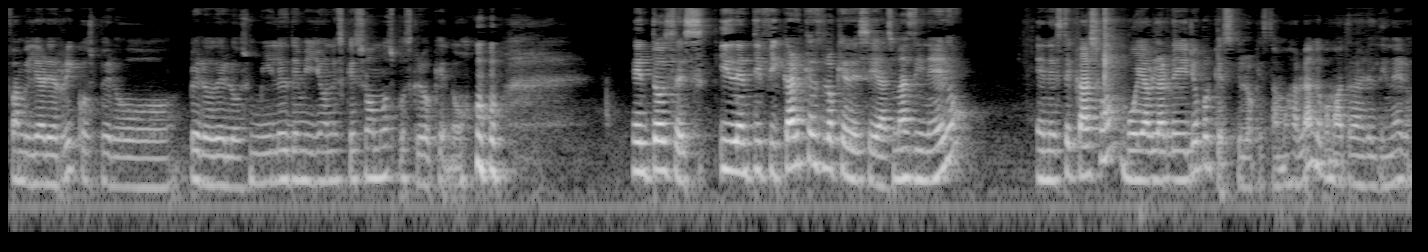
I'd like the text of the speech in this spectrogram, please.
familiares ricos, pero, pero de los miles de millones que somos, pues creo que no. Entonces, identificar qué es lo que deseas, más dinero, en este caso voy a hablar de ello porque es de lo que estamos hablando, cómo atraer el dinero.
